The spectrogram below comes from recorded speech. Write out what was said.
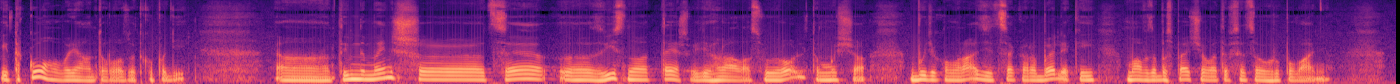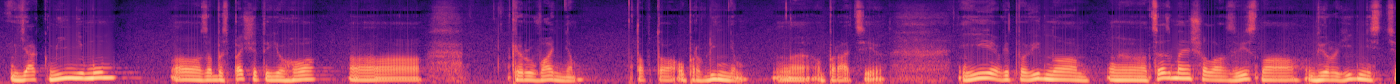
і такого варіанту розвитку подій. Е, Тим не менш, е, це, е, звісно, теж відіграло свою роль, тому що в будь-якому разі це корабель, який мав забезпечувати все це угрупування. Як мінімум, е, забезпечити його е, керуванням, тобто управлінням е, операцією. І відповідно це зменшило, звісно, вірогідність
